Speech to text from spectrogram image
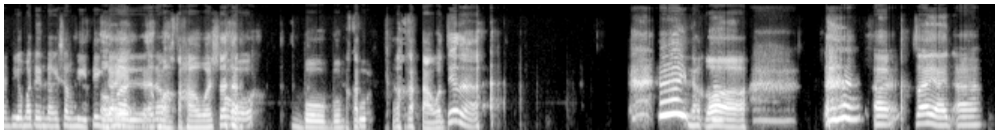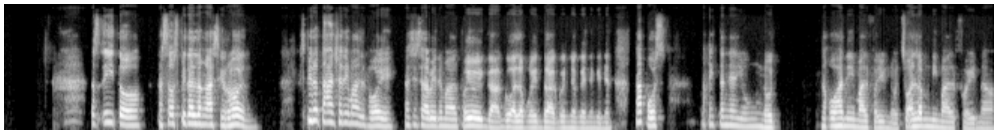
Hindi umattend ng isang meeting oh, dahil, ma- ano, makakahawa siya. Oo. Bobo. Nakat- nakakatakot yun, ah. Ay, nako. uh, so, ayan. Uh, Tapos dito, nasa ospital na nga si Ron. Tapos pinuntahan siya ni Malfoy. Kasi sabi ni Malfoy, Uy, gago, alam ko yung dragon niya, ganyan, ganyan. Tapos, nakita niya yung note. Nakuha ni Malfoy yung note. So, alam ni Malfoy na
